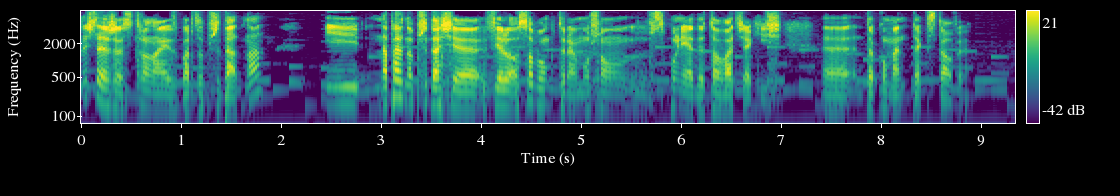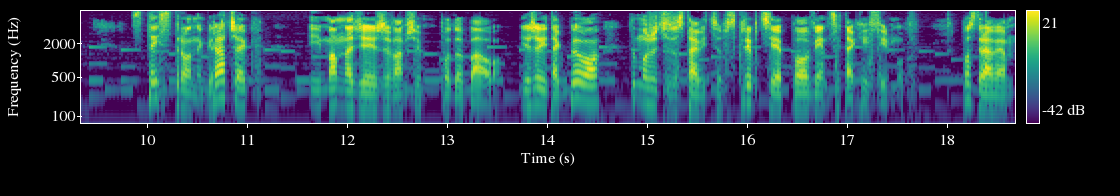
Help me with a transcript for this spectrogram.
Myślę, że strona jest bardzo przydatna i na pewno przyda się wielu osobom, które muszą wspólnie edytować jakiś e, dokument tekstowy. Z tej strony Graczek i mam nadzieję, że Wam się podobało. Jeżeli tak było, to możecie zostawić subskrypcję po więcej takich filmów. Pozdrawiam,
